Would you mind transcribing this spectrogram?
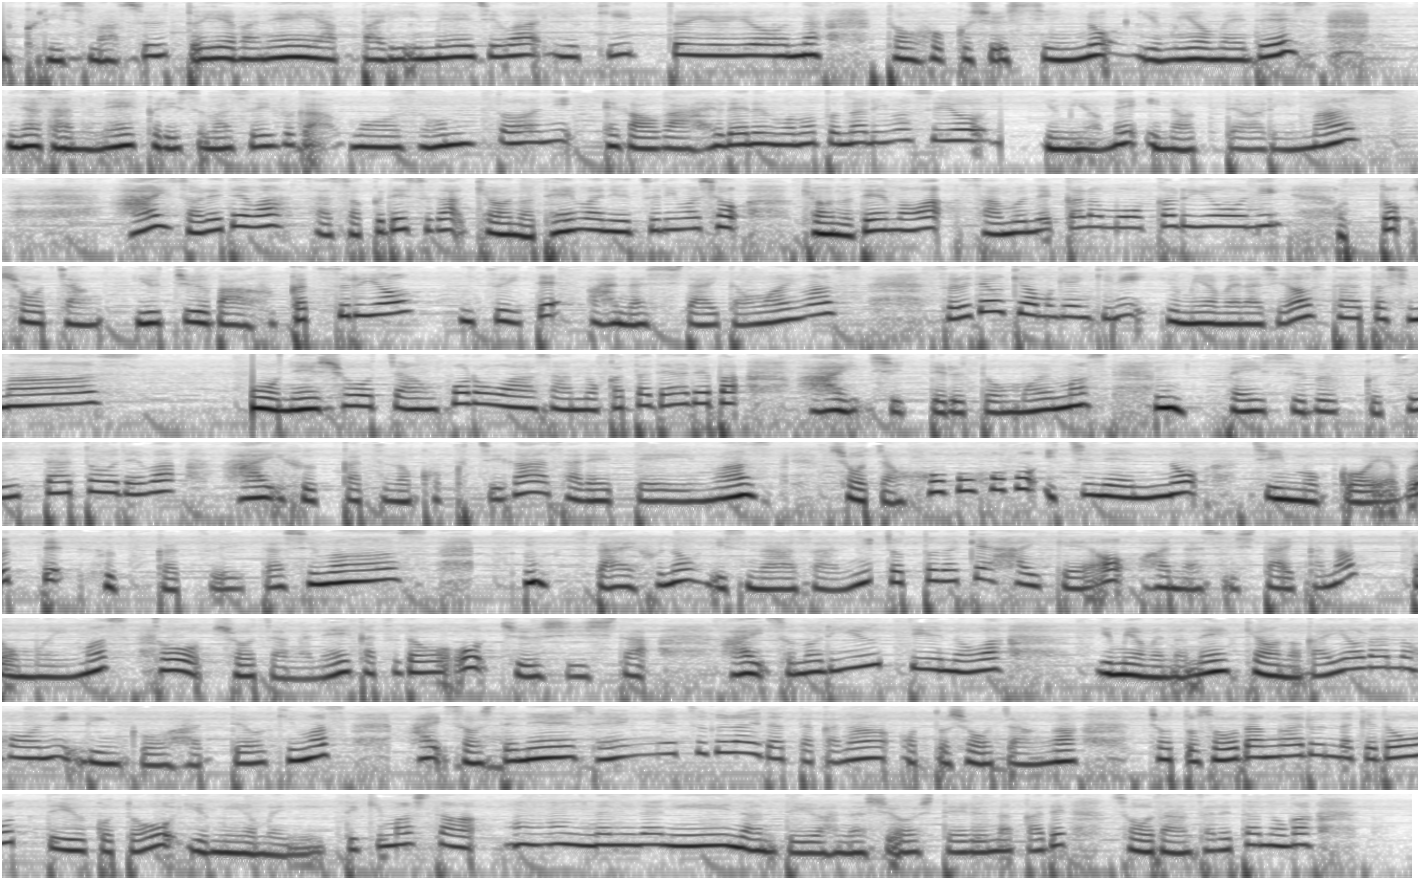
んクリスマスといえばねやっぱりイメージは雪というような東北出身の弓嫁です。皆さんのねクリスマスイブがもう本当に笑顔があふれるものとなりますよう弓嫁祈っております。はいそれでは早速ですが今日のテーマに移りましょう。今日のテーマはサムネからもわかるように夫翔ちゃん YouTuber 復活するよについてお話ししたいと思います。それでは今日も元気に弓嫁ラジオスタートします。もうね、翔ちゃんフォロワーさんの方であれば、はい、知ってると思います。うん、Facebook、Twitter 等では、はい、復活の告知がされています。翔ちゃん、ほぼほぼ1年の沈黙を破って復活いたします。うん、スタイフのリスナーさんにちょっとだけ背景をお話ししたいかなと思います。そう、翔ちゃんがね、活動を中止した。はい、その理由っていうのは、弓嫁のね今日の概要欄の方にリンクを貼っておきます。はいそしてね先月ぐらいだったかな夫翔ちゃんがちょっと相談があるんだけどっていうことを弓嫁に言ってきました。うんうん何何なんていう話をしている中で相談されたのが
